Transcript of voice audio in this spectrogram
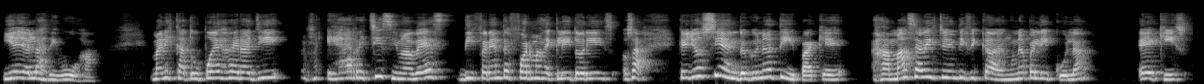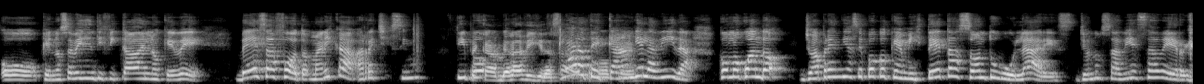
y ella las dibuja. Marisca, tú puedes ver allí, es arrechísima, ves diferentes formas de clítoris. O sea, que yo siento que una tipa que jamás se ha visto identificada en una película X o que no se ve identificada en lo que ve, ve esa foto, Marisca, arrechísimo te cambia la vida, ¿sabes? Claro, te cambia la vida. Como cuando yo aprendí hace poco que mis tetas son tubulares. Yo no sabía esa verga.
